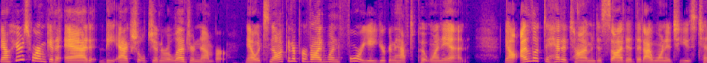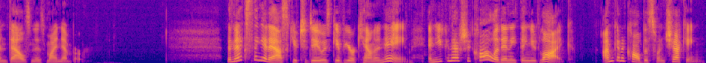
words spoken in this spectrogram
Now here's where I'm going to add the actual general ledger number. Now it's not going to provide one for you, you're going to have to put one in. Now I looked ahead of time and decided that I wanted to use 10,000 as my number. The next thing it asks you to do is give your account a name, and you can actually call it anything you'd like. I'm going to call this one checking,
